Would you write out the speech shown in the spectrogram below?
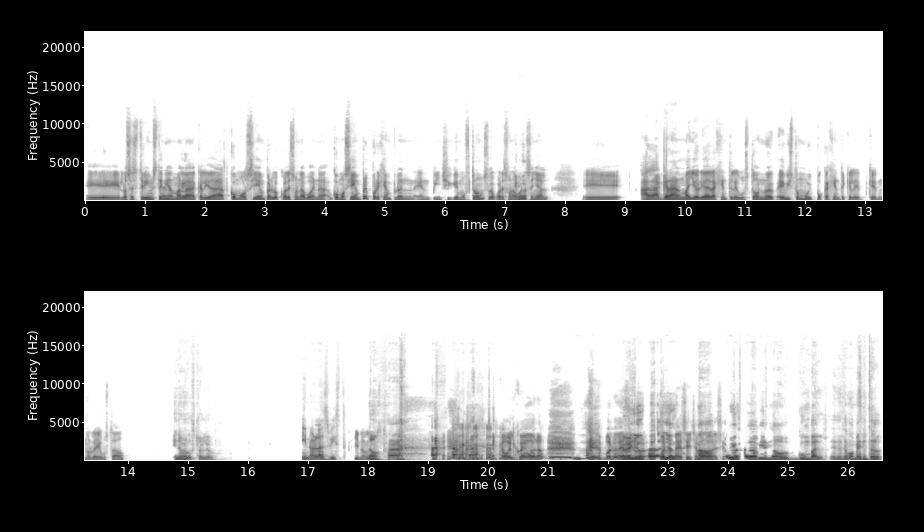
eh, los streams tenían Bueno, mala calidad, como siempre, lo cual es una buena, como siempre, por ejemplo, en, en pinche Game of Thrones, lo cual es una buena señal. Eh, a la gran mayoría de la gente le gustó, no he, he visto muy poca gente que, le, que no le haya gustado Y no me gustó, Leo. Y no lo has visto. y no visto. Ah, Como el juego, ¿no? vuélveme a Pero decir, yo estaba- a decir, no, yo viendo Gumball en ese momento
